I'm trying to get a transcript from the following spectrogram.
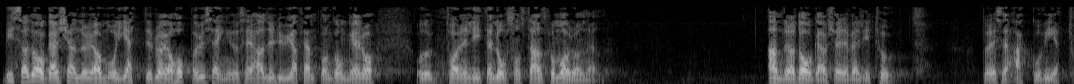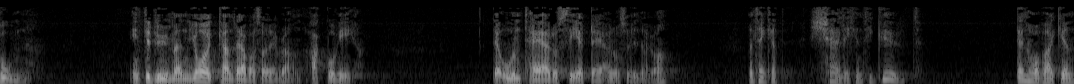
Vissa dagar känner jag mår jättebra. Jag hoppar ur sängen och säger halleluja 15 gånger och, och tar en liten lovsångsdans på morgonen andra dagar så är det väldigt tungt. Då är det sån här ack och ve-ton inte du men jag kan drabbas av det ibland. Ack och ve det är ont här och sert där och så vidare va? Men tänk att kärleken till Gud den har varken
